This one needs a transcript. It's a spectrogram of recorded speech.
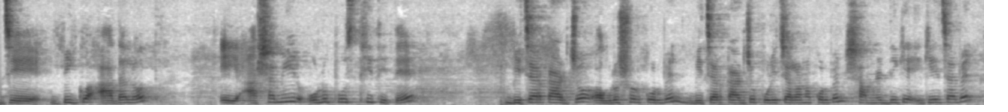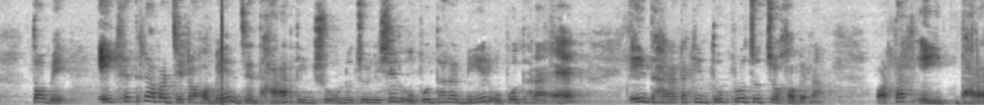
যে বিজ্ঞ আদালত এই আসামির অনুপস্থিতিতে বিচার কার্য অগ্রসর করবেন, বিচার কার্য পরিচালনা করবেন, সামনের দিকে এগিয়ে যাবেন। তবে এই ক্ষেত্রে আবার যেটা হবে যে ধারা তিনশো উনচল্লিশের উপধারা বিয়ের উপধারা এক, এই ধারাটা কিন্তু প্রযোজ্য হবে না। অর্থাৎ এই ধারা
